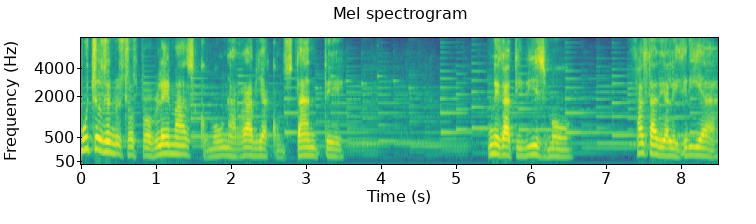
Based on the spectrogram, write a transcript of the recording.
Muchos de nuestros problemas, como una rabia constante, negativismo, falta de alegría,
